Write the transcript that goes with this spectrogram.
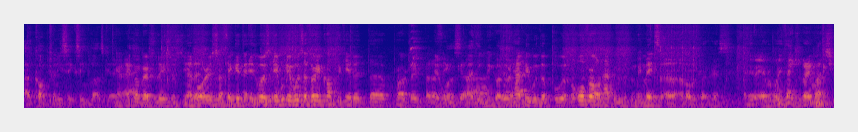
uh, COP26 in Glasgow. Yeah, and congratulations to you, No, no, Boris. I think it, thank it was it, it was a very complicated uh, project, but I It think was. I think we got we're it. happy with the we're overall happy with the We made a, a lot of progress. Anyway, everybody, thank you very much.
